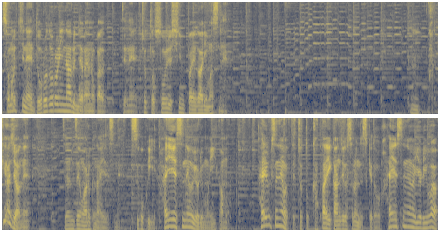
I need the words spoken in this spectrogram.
そのうちね、ドロドロになるんじゃないのかってね、ちょっとそういう心配がありますね。うん、駆け味はね、全然悪くないですね。すごくいい。ハイエースネオよりもいいかも。ハイエースネオってちょっと硬い感じがするんですけど、ハイエースネオよりは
